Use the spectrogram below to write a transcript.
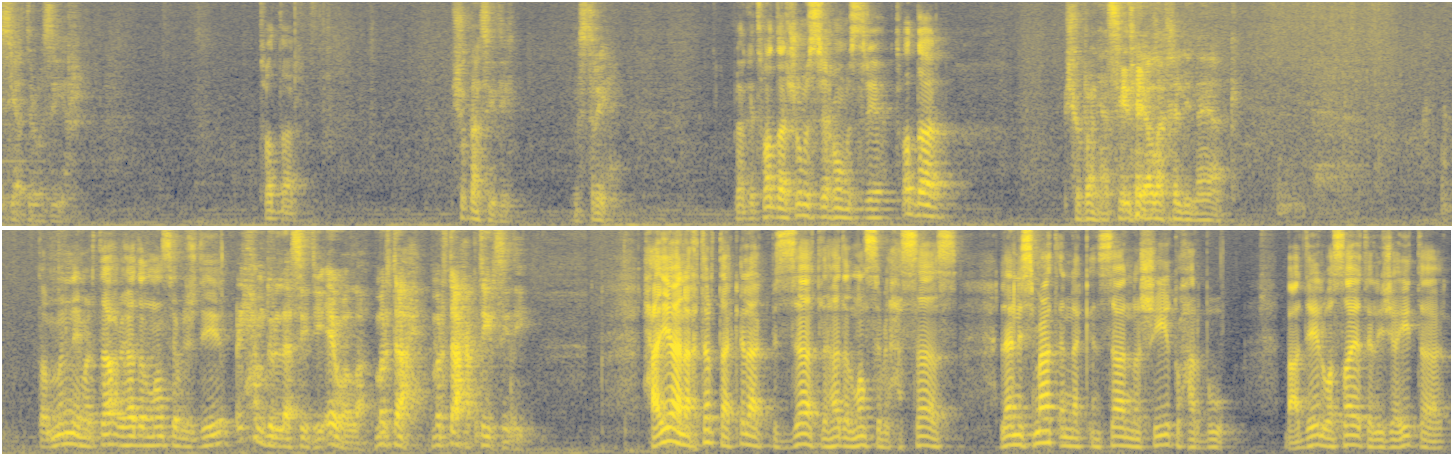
سيادة الوزير. تفضل. شكرا سيدي. مستريح. لك تفضل شو مستريح مو مستريح؟ تفضل. شكرا يا سيدي الله يخلي لنا اياك طمني مرتاح بهذا المنصب الجديد؟ الحمد لله سيدي. إيه والله مرتاح مرتاح كثير سيدي. الحقيقة أنا اخترتك إلك بالذات لهذا المنصب الحساس لأني سمعت أنك إنسان نشيط وحربوق. بعدين الوصايا اللي جايتك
